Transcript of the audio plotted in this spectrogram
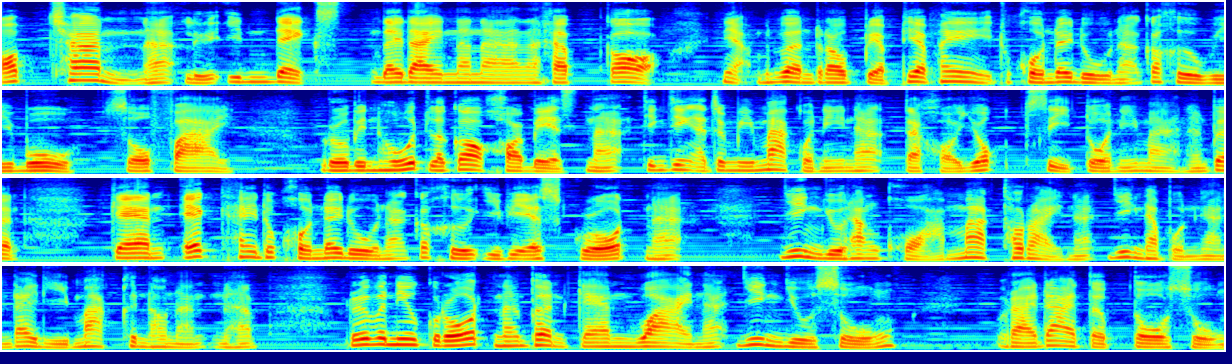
ออปชันนะหรืออินเด็กซ์ใด ๆ นานานะครับ ก็เนี่ยเพื่อนๆเราเปรียบเทียบให้ทุกคนได้ดูนะ ก็คือ v b o SoFi Robinhood แล้วก็ Coinbase นะ จริง ๆ อาจจะมีมากกว่านี้นะ แต่ขอยก 4 ตัวนี้มานะเพื่อน แกน X ให้ทุกคนได้ดูนะก็คือ EPS growth นะฮะยิ่งอยู่ทางขวามากเท่าไหร่นะยิ่งทำผลงานได้ดีมากขึ้นเท่านั้นนะครับ Revenue growth นั้นเพื่อนแกน Y นะยิ่งอยู่สูง รายได้เติบโตสูง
